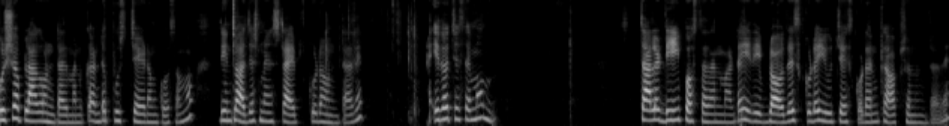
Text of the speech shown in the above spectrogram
పుష్ అప్ లాగా ఉంటుంది మనకు. అంటే పుష్ చేయడం కోసము. దీంట్లో అడ్జస్ట్మెంట్స్ టైప్స్ కూడా ఉంటుంది. ఇది వచ్చేసేమో చాలా డీప్ వస్తుంది అనమాట ఇది బ్లౌజెస్ కూడా యూజ్ చేసుకోవడానికి ఆప్షన్ ఉంటుంది.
